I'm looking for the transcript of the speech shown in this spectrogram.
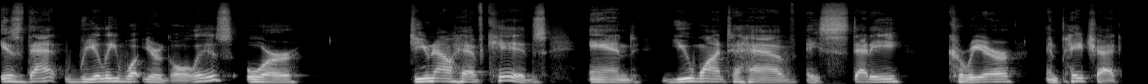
Is that really what your goal is? Or do you now have kids and you want to have a steady career and paycheck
